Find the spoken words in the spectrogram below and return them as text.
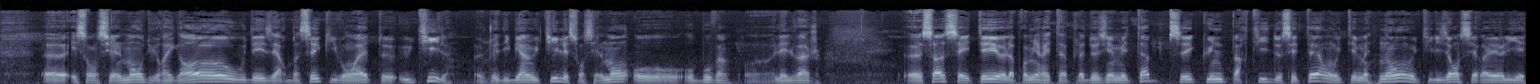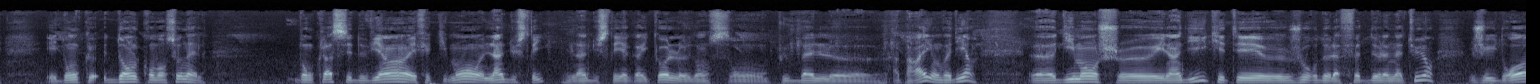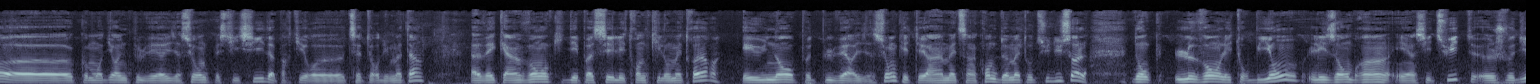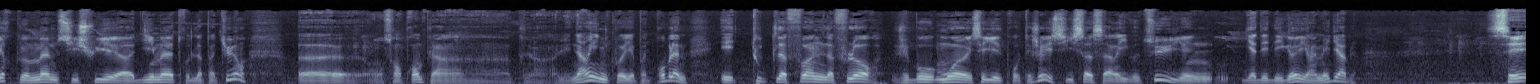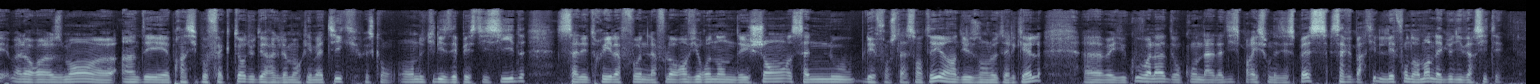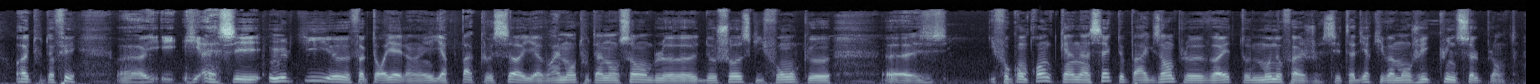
euh, essentiellement du régras ou des herbacées qui vont être utiles. je dis bien utiles essentiellement aux, aux bovins, l'élevage. ça, ça a été la première étape. La deuxième étape, c'est qu'une partie de ces terres ont été maintenant utilisées en céréaliers et donc dans le conventionnel. Donc là, ça devient effectivement l'industrie, l'industrie agricole dans son plus bel euh, appareil, on va dire. Euh, dimanche euh, et lundi, qui était jour de la fête de la nature, j'ai eu droit à comment dire, une pulvérisation de pesticides à partir de 7 heures du matin avec un vent qui dépassait les 30 km heure et une ampe de pulvérisation qui était à 1m50, 2 mètres au-dessus du sol. Donc le vent, les tourbillons, les embruns et ainsi de suite, euh, je veux dire que même si je suis à 10 mètres de la pâture, euh, on s'en prend plein, les narines, quoi, il n'y a pas de problème. Et toute la faune, la flore, j'ai beau, moi, essayer de protéger, si ça, ça arrive au-dessus, il y, y, a des dégâts irrémédiables. C'est malheureusement euh, un des principaux facteurs du dérèglement climatique, parce qu'on utilise des pesticides, ça détruit la faune, la flore environnante des champs, ça nous défonce la santé, hein, disons-le tel quel. Euh, mais du coup, voilà, donc on a la disparition des espèces, ça fait partie de l'effondrement de la biodiversité. Oui, tout à fait. Euh, c'est multifactoriel, hein. il n'y a pas que ça, il y a vraiment tout un ensemble de choses qui font que euh, il faut comprendre qu'un insecte, par exemple, va être monophage, c'est-à-dire qu'il va manger qu'une seule plante.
